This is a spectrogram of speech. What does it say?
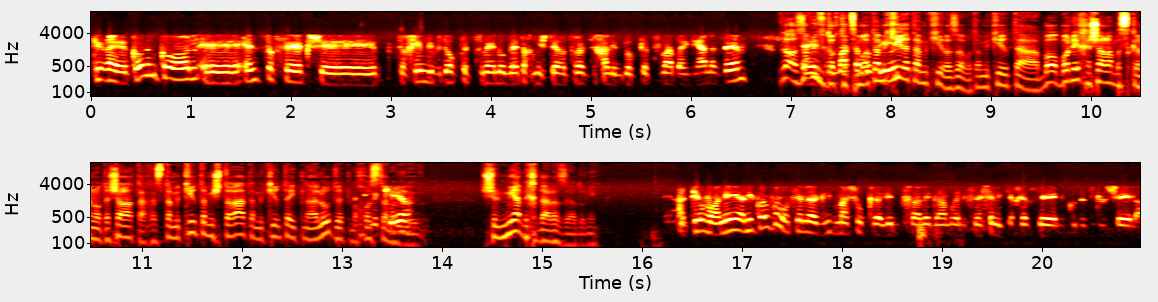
תראה, קודם כל, אה, אין ספק שצריכים לבדוק את עצמנו, בטח משטרת ישראל צריכה לבדוק את עצמה בעניין הזה. לא, עזוב אה, לבדוק את עצמו, אתה מכיר, אתה מכיר, עזוב, אתה מכיר את ה... בוא, בוא נלך ישר למסקנות, ישר לתכלס. אתה מכיר את המשטרה, אתה מכיר את ההתנהלות ואת מחוז תל אביב. של מי המחדל הזה, אדוני? תראו, אני, אני קודם כל רוצה להגיד משהו כללי בכלל לגמרי לפני שאני אתייחס נקודתית לשאלה.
